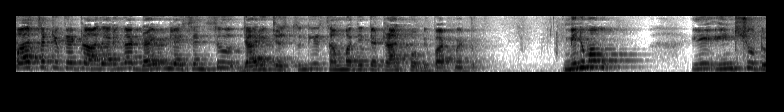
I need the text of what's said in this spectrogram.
పాస్ సర్టిఫికేట్ల ఆధారంగా డ్రైవింగ్ లైసెన్స్ జారీ చేస్తుంది సంబంధిత ట్రాన్స్పోర్ట్ డిపార్ట్మెంట్. మినిమం ఈ ఇన్స్టిట్యూట్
